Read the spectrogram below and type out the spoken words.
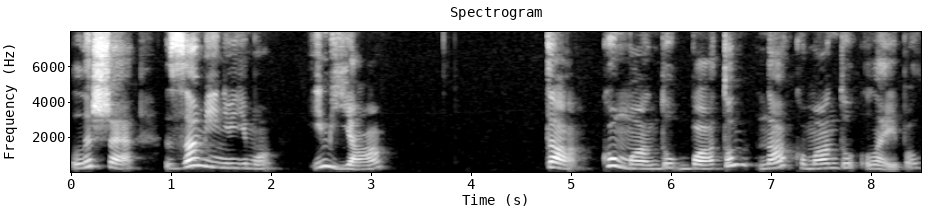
Лише замінюємо ім'я та команду button на команду label.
